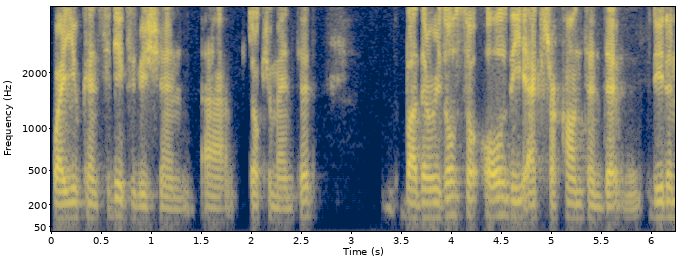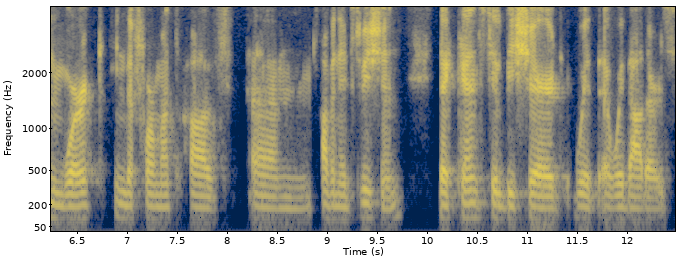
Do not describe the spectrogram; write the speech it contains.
where you can see the exhibition uh, documented. But there is also all the extra content that didn't work in the format of um, of an exhibition that can still be shared with uh, with others.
